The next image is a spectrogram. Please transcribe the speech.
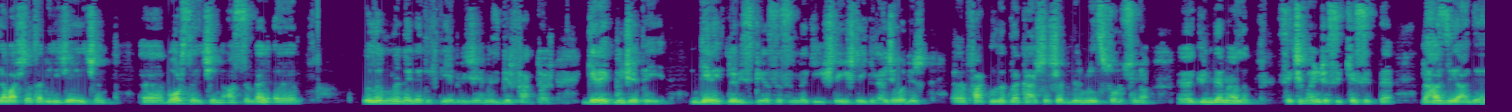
yavaşlatabileceği için e, borsa için aslında e, ılımlı negatif diyebileceğimiz bir faktör. Gerek bu cepheyi, gerek döviz piyasasındaki işleyişle ilgili acaba bir e, farklılıkla karşılaşabilir miyiz sorusunu e, gündeme alıp seçim öncesi kesitte daha ziyade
